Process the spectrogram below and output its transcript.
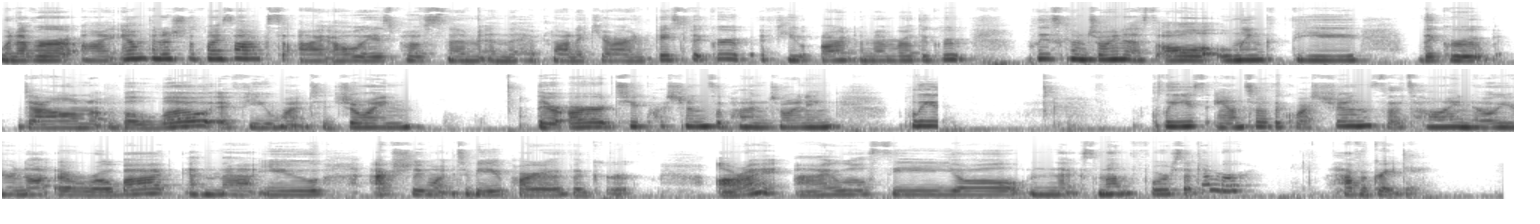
Whenever I am finished with my socks, I always post them in the Hypnotic Yarn Facebook group. If you aren't a member of the group, please come join us. I'll link the, the group down below if you want to join. There are two questions upon joining. Please, please answer the questions. That's how I know you're not a robot and that you actually want to be a part of the group. All right, I will see y'all next month for September. Have a great day.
